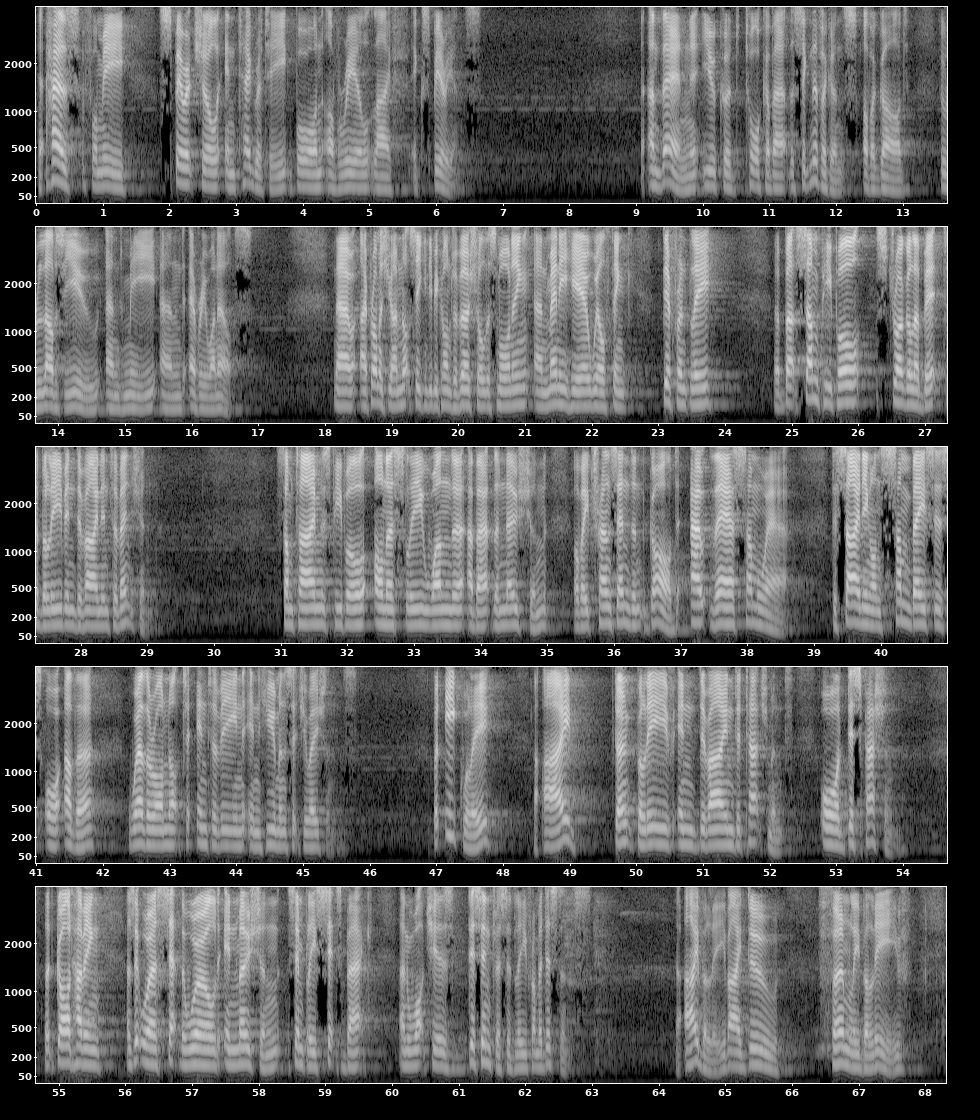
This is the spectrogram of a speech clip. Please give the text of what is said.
it has for me spiritual integrity born of real life experience. And then you could talk about the significance of a God who loves you and me and everyone else. Now, I promise you, I'm not seeking to be controversial this morning, and many here will think differently. But some people struggle a bit to believe in divine intervention. Sometimes people honestly wonder about the notion of a transcendent God out there somewhere, deciding on some basis or other whether or not to intervene in human situations. But equally, I don't believe in divine detachment or dispassion, that God, having as it were, set the world in motion, simply sits back and watches disinterestedly from a distance. I believe, I do firmly believe,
